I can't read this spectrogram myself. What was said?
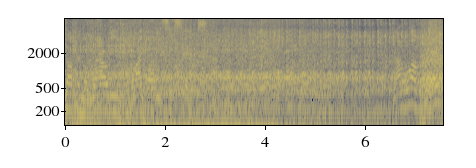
Up in the rowdy wide body C6. Gotta love it.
